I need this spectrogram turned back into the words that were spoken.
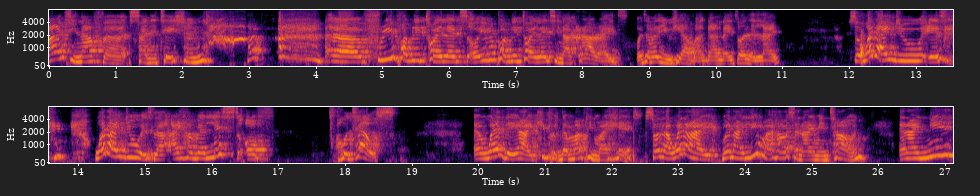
aren't enough uh, sanitation. uh, free public toilets or even public toilets in Accra, right? Whatever you hear about Ghana, it's all a lie. So what I do is, what I do is that I have a list of hotels and where they are, I keep the map in my head so that when I when I leave my house and I'm in town and I need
